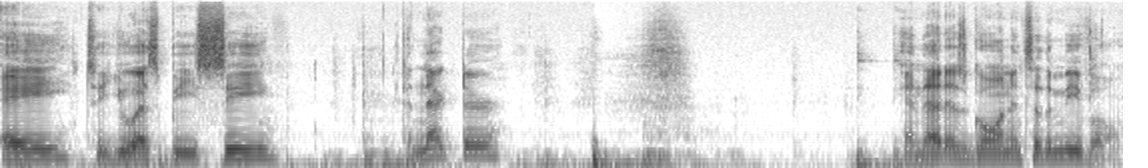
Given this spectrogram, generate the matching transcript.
A to USB C connector and that is going into the Mevo.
